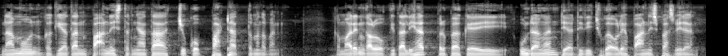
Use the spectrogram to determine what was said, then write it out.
Namun kegiatan Pak Anies ternyata cukup padat teman-teman. Kemarin kalau kita lihat berbagai undangan dihadiri juga oleh Pak Anies Baswedan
